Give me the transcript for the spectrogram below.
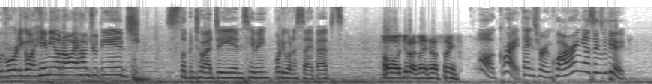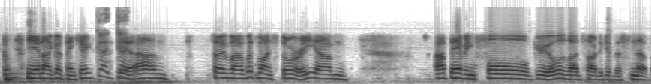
We've already got Hemi on 0800 The Edge. Slip into our DMs, Hemi. What do you want to say, Babs? Oh, g'day, mate. How's things? Oh, great. Thanks for inquiring. How's things with you? Yeah, no, good, thank you. Good, good. Yeah, um, so uh, with my story, um, after having four girls, I decided to get the snip.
